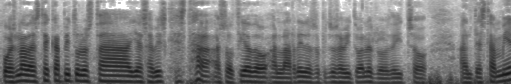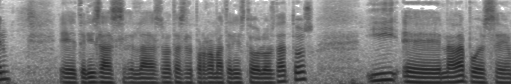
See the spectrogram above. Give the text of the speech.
Pues nada, este capítulo está, ya sabéis que está asociado a las redes de sospechosos habituales, lo he dicho antes también. Eh, tenéis las, las, notas del programa, tenéis todos los datos. Y eh, nada, pues eh,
